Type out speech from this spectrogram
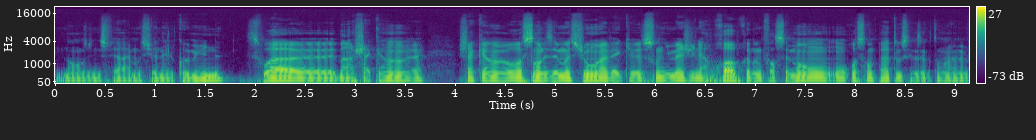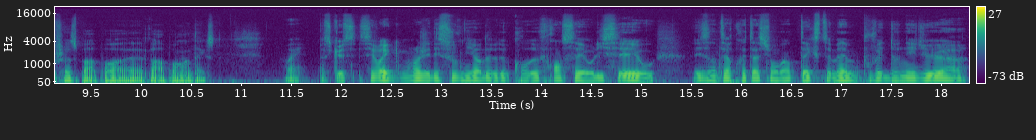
dans une sphère émotionnelle commune, soit euh, ben, chacun, chacun ressent les émotions avec euh, son imaginaire propre, et donc forcément, on, on ressent pas tous exactement la même chose par rapport à, par rapport à un texte. Ouais, parce que c'est vrai que moi j'ai des souvenirs de, de cours de français au lycée où les interprétations d'un texte même pouvaient donner lieu à,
